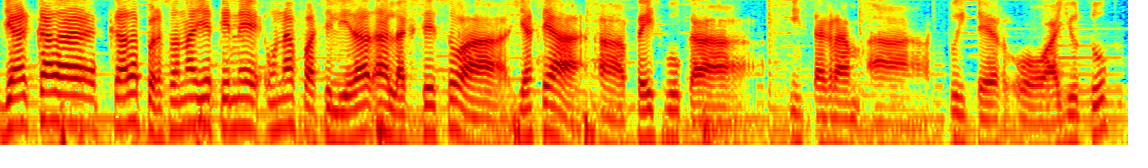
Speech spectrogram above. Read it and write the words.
ya cada, cada persona ya tiene una facilidad al acceso a ya sea a Facebook, a Instagram, a Twitter o a YouTube,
